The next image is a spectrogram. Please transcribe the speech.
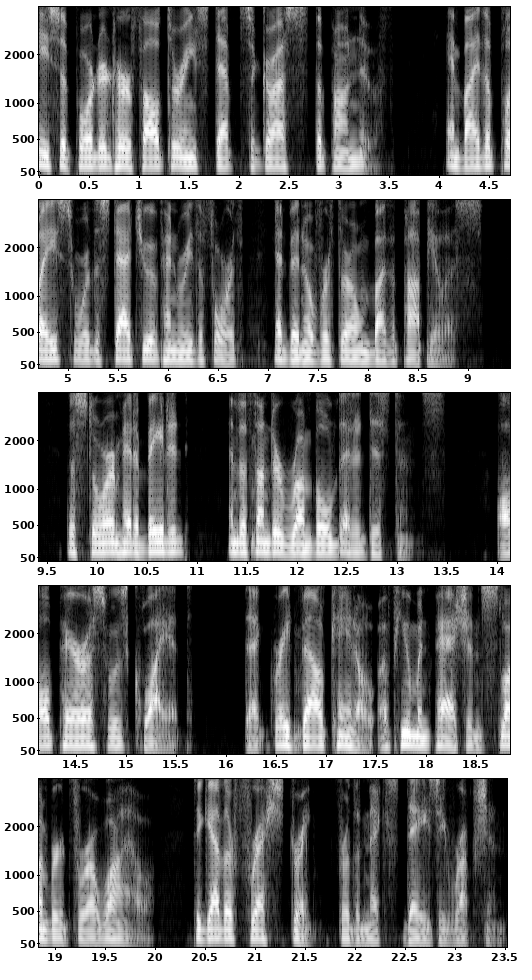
He supported her faltering steps across the Pont Neuf, and by the place where the statue of Henry IV had been overthrown by the populace. The storm had abated, and the thunder rumbled at a distance. All Paris was quiet. That great volcano of human passion slumbered for a while, to gather fresh strength for the next day's eruption.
